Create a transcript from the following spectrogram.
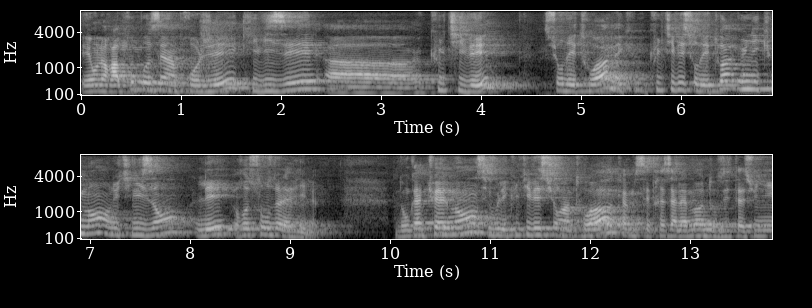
Et on leur a proposé un projet qui visait à cultiver sur des toits, mais cultiver sur des toits uniquement en utilisant les ressources de la ville. Donc actuellement, si vous voulez cultiver sur un toit, comme c'est très à la mode aux États-Unis,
